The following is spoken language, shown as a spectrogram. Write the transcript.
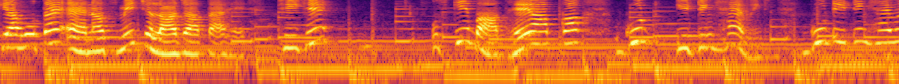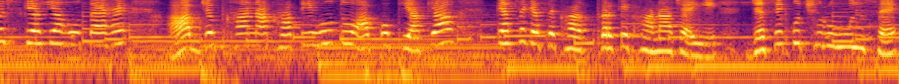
क्या होता है? एनस में चला जाता है। ठीक है? उसके बाद है आपका good eating habits good eating habits क्या क्या होता है? आप जब खाना खाते हो तो आपको क्या क्या, कैसे कैसे खा, करके खाना चाहिए? जैसे कुछ रूल्स है,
